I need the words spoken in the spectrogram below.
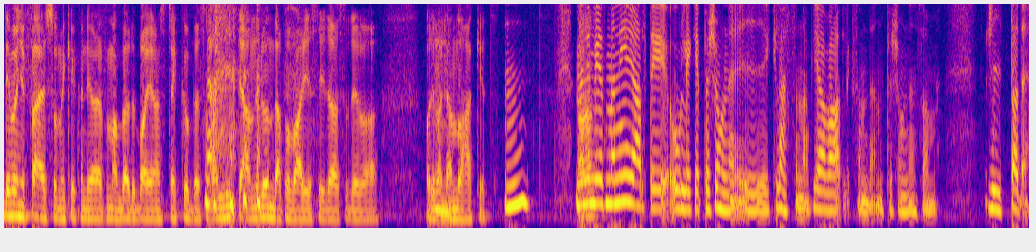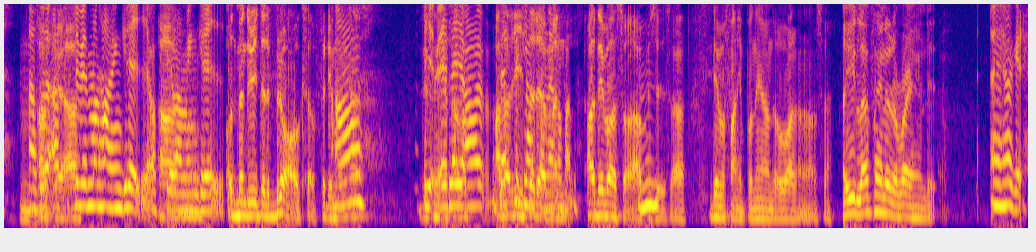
Men det var ungefär så mycket jag kunde göra för man behövde bara göra en streckgubbe som var lite annorlunda på varje sida så det var, och det var ändå hackigt. men Ja. ni vet, man är ju alltid olika personer i klassen och jag var liksom den personen som ritade. Alltså, Okej, att, ja. du vet, man har en grej och det var min grej. Typ. Och, men du ritade bra också för det är Ja. många. Du Eller att ja, bäst i klassen i alla fall. Ja det var så, ja precis. Ja. Det var fan imponerande att vara den alltså. Are you left-handed or right-handed? Höger.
